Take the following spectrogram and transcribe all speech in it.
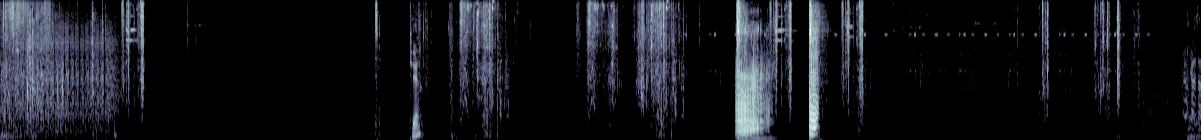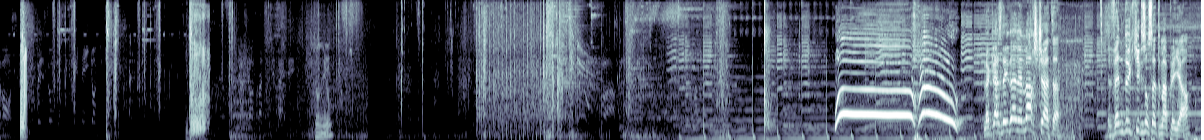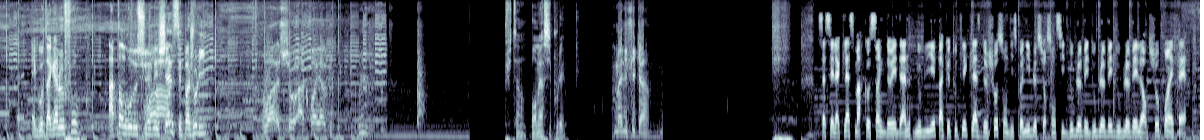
Okay. On est où? Wouhou! La classe d'Aidan elle marche chat. 22 kills sur cette map les gars. Eh, Gotaga le faux Attendre au-dessus d'une Wow. échelle c'est pas joli. Ouah, chaud, incroyable. Putain, bon merci poulet Magnifique, hein. Ça c'est la classe Marco 5 de Edan. N'oubliez pas que toutes les classes de show sont disponibles sur son site www.lordshow.fr.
